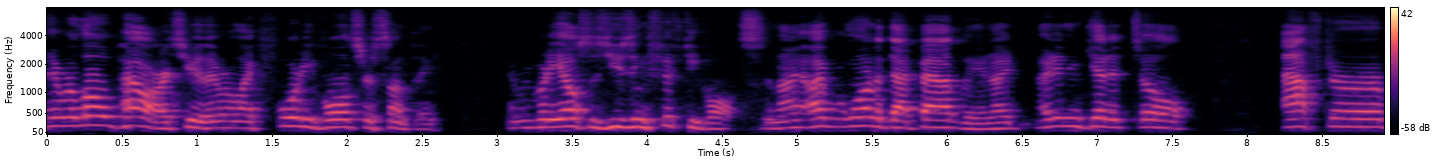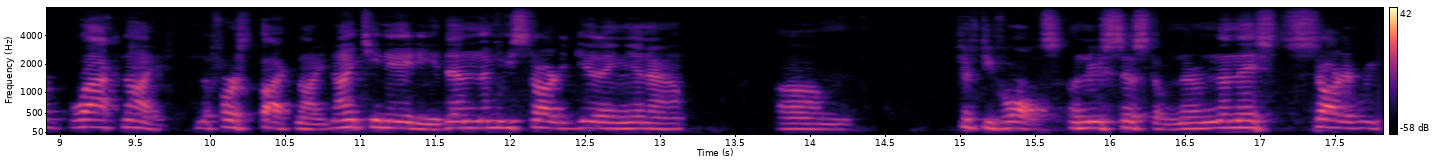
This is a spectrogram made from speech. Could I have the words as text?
they were low power too. They were like 40 volts or something. Everybody else was using 50 volts, and I, I wanted that badly, and I, I didn't get it till after Black Knight, the first Black Knight, 1980. Then, then we started getting, you know, um, 50 volts, a new system. And then they started, re,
